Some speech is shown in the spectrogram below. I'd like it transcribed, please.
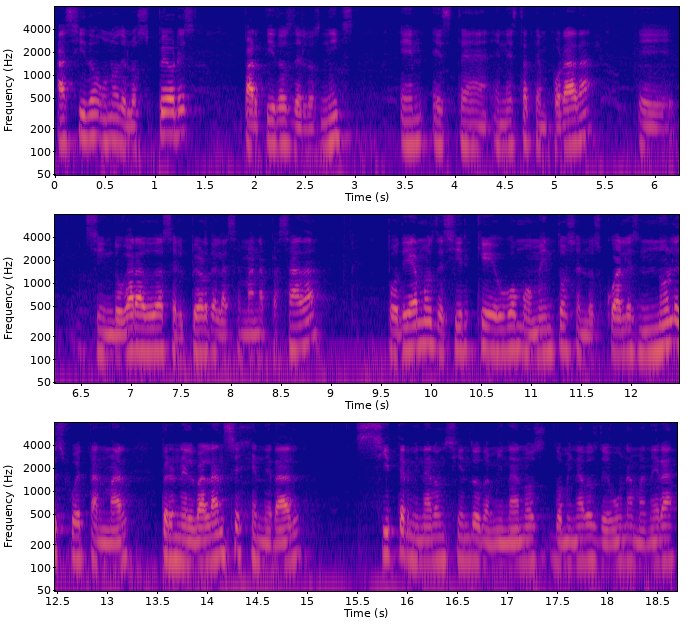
ha sido uno de los peores partidos de los Knicks en esta, en esta temporada. Eh, sin lugar a dudas el peor de la semana pasada. Podríamos decir que hubo momentos en los cuales no les fue tan mal, pero en el balance general sí terminaron siendo dominados, dominados de una manera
